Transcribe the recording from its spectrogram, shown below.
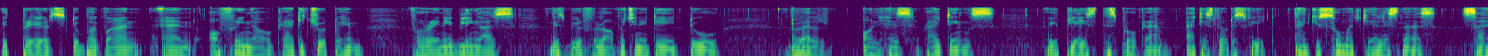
with prayers to bhagwan and offering our gratitude to him for enabling us this beautiful opportunity to dwell on his writings we place this program at His lotus feet. Thank you so much, dear listeners. Sai.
